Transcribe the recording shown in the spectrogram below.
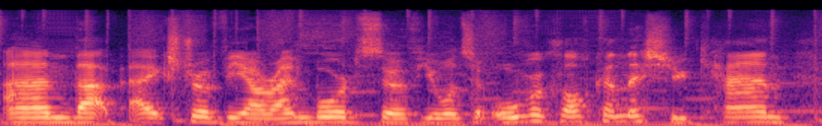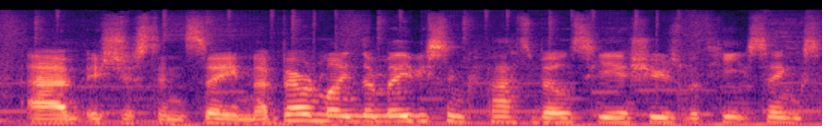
And that extra VRM board, so if you want to overclock on this, you can, um, is just insane. Now bear in mind there may be some compatibility issues with heat sinks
